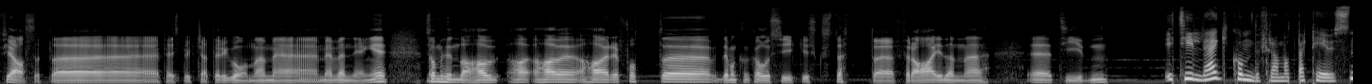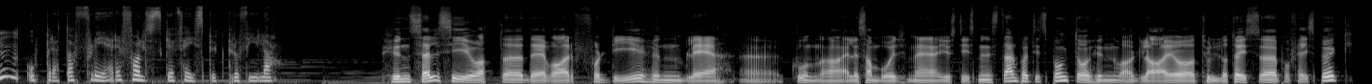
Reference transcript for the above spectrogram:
fjasete eh, Facebook-chatter gående med, med vennegjenger, som hun da har, har, har fått uh, det man kan kalle psykisk støtte fra i denne uh, tiden. I tillegg kom det fram at Bertheussen oppretta flere falske Facebook-profiler. Hun selv sier jo at det var fordi hun ble uh, kona eller samboer med justisministeren på et tidspunkt, og hun var glad i å tulle og tøyse på Facebook.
